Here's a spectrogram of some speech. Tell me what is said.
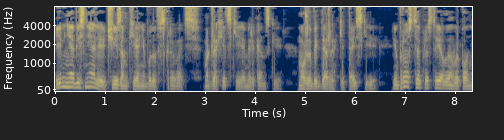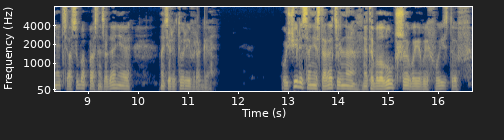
Им не объясняли, чьи замки они будут вскрывать, маджахетские, американские — может быть даже китайские. Им просто предстояло выполнять особо опасное задание на территории врага. Учились они старательно, это было лучше боевых выездов,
